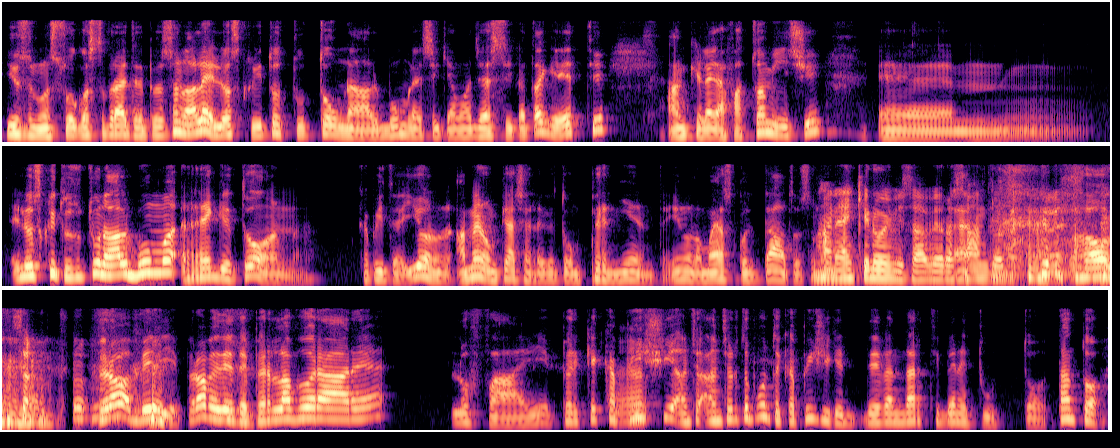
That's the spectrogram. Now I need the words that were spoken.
Io sono il suo ghostwriter personale e le ho scritto tutto un album. Lei si chiama Jessica Taghetti, anche lei ha fatto amici. ehm, e le ho scritto tutto un album reggaeton. Capite? Io non- a me non piace il reggaeton per niente, io non l'ho mai ascoltato. Ma neanche noi mi sa, vero Eh, Sandro? Esatto. Però, vedi, però vedete, per lavorare lo fai perché capisci, a un cer- a un certo punto capisci che deve andarti bene tutto. Tanto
